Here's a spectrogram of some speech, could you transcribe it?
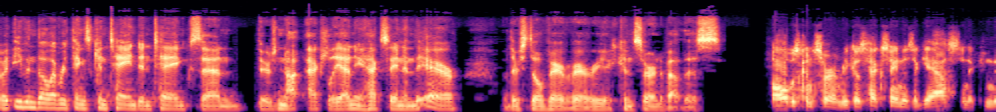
But even though everything's contained in tanks and there's not actually any hexane in the air, but they're still very, very concerned about this. Always concerned because hexane is a gas and it can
